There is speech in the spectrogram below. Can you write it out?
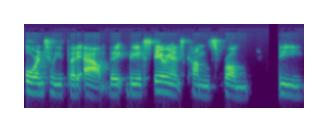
or until you put it out. The the experience comes from the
